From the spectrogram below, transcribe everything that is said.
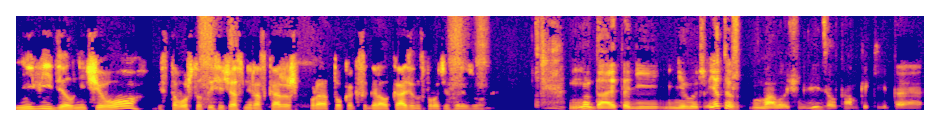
не видел ничего из того, что ты сейчас мне расскажешь про то, как сыграл Казинс против Аризоны. Ну да, это не, не лучше. Я тоже мало очень видел, там какие-то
